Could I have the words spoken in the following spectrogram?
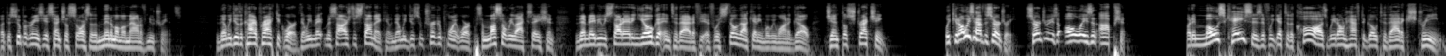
But the Super Greens, the essential source of the minimum amount of nutrients. Then we do the chiropractic work. Then we make, massage the stomach. And then we do some trigger point work, some muscle relaxation. Then maybe we start adding yoga into that if, if we're still not getting where we want to go. Gentle stretching. We could always have the surgery. Surgery is always an option. But in most cases, if we get to the cause, we don't have to go to that extreme.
